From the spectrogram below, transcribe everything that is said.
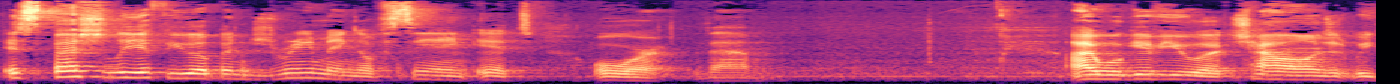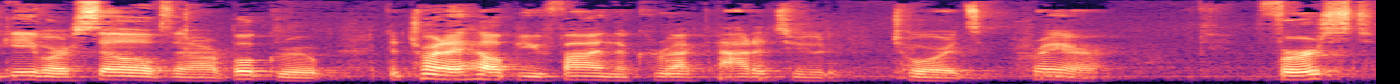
especially if you have been dreaming of seeing it or them. I will give you a challenge that we gave ourselves in our book group to try to help you find the correct attitude towards prayer. First,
